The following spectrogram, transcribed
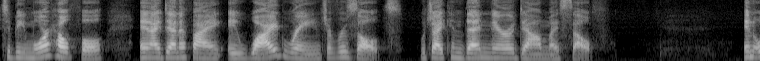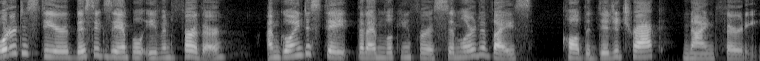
to be more helpful in identifying a wide range of results, which I can then narrow down myself. In order to steer this example even further, I'm going to state that I'm looking for a similar device called the Digitrack 930.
